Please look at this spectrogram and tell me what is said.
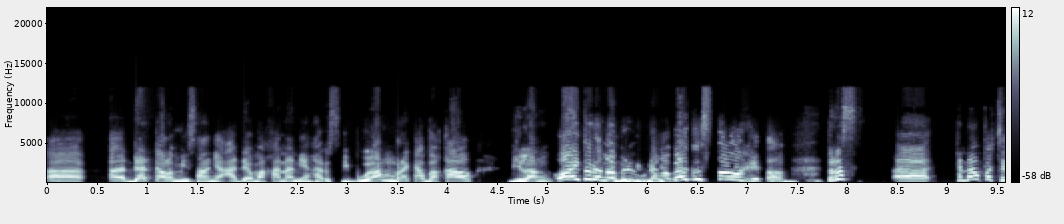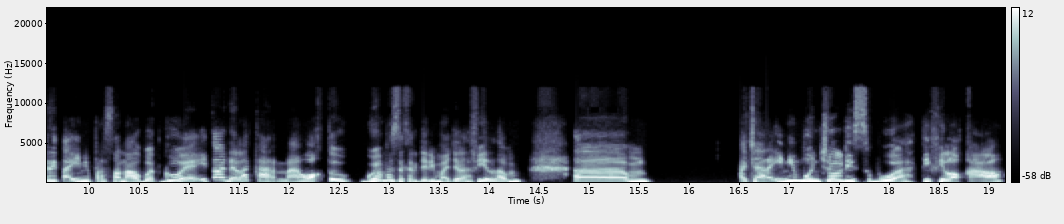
Eh, eh, dan kalau misalnya ada makanan yang harus dibuang, mereka bakal bilang, wah itu udah nggak udah nggak bagus tuh gitu. Terus eh, kenapa cerita ini personal buat gue? Itu adalah karena waktu gue masih kerja di majalah film, em, acara ini muncul di sebuah TV lokal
